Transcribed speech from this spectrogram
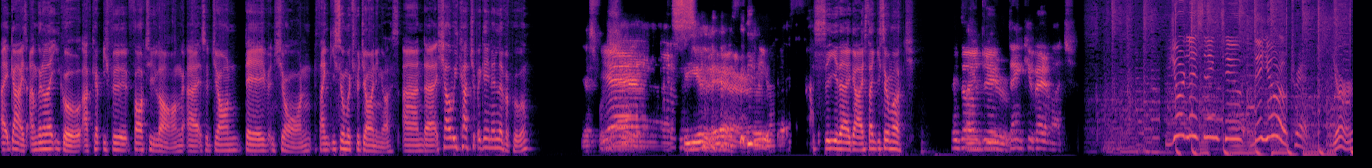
Uh, guys, I'm going to let you go. I've kept you for far too long. Uh, so, John, Dave, and Sean, thank you so much for joining us. And uh, shall we catch up again in Liverpool? Yes, for Yes. See you there. See you there, guys. Thank you so much. Thank you. Thank you very much. You're listening to The Euro Trip. Your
